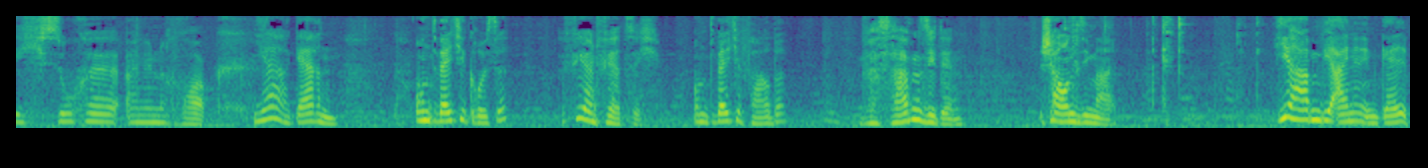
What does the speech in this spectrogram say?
Ich suche einen Rock. Ja, gern. Und welche Größe? 44. Und welche Farbe? Was haben Sie denn? Schauen Sie mal. Hier haben wir einen in Gelb.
